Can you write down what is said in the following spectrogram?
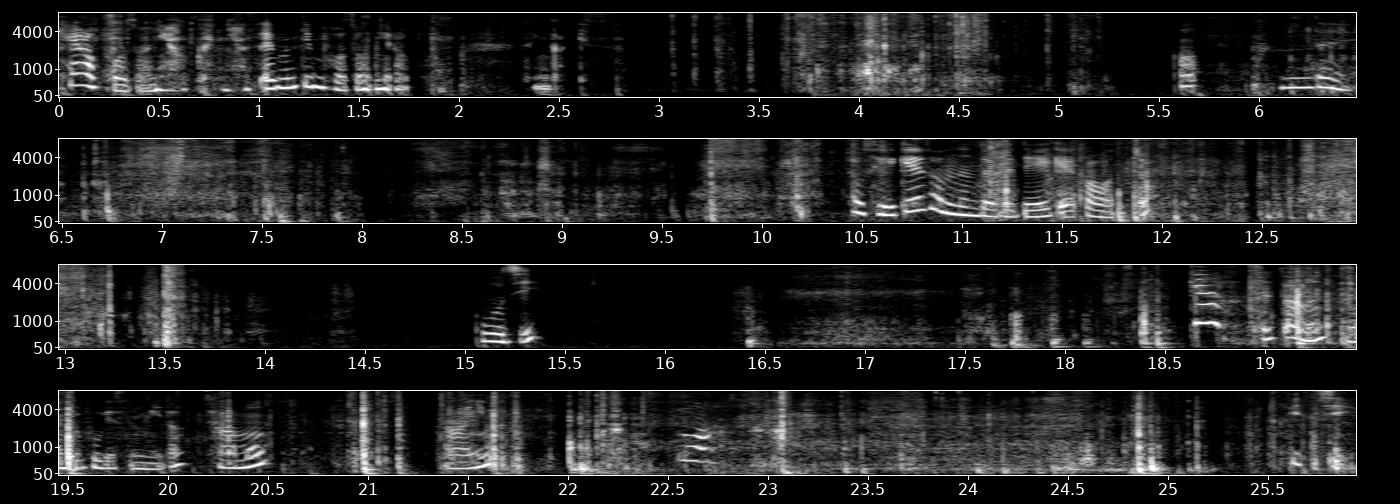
캐럿 버전이었군요. 세븐틴 버전이라고 생각했어. 어, 근데 저 세 개 샀는데 왜네 개가 왔죠? 뭐지? 야! 일단은 먼저 보겠습니다. 자몽, 라임, 우와, 피치.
